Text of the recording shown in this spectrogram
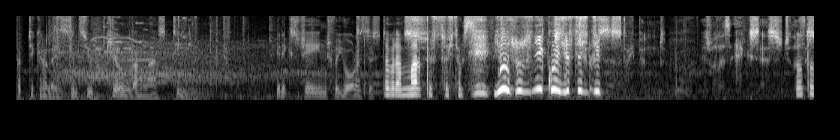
particularly since you killed our last team. In exchange for your assistance. Dobra, Markus coś tam... Jezu, znikłeś, jesteś to No to,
